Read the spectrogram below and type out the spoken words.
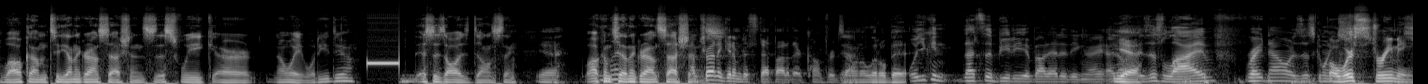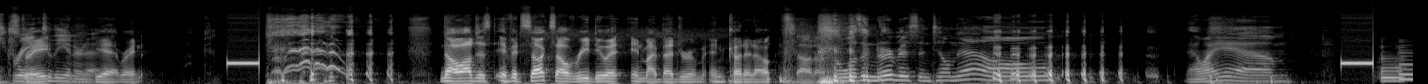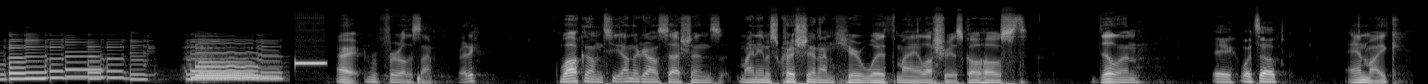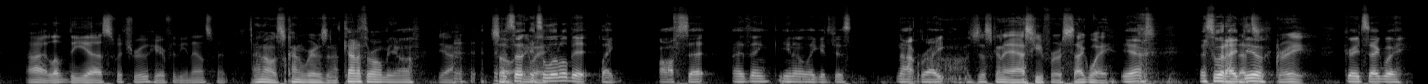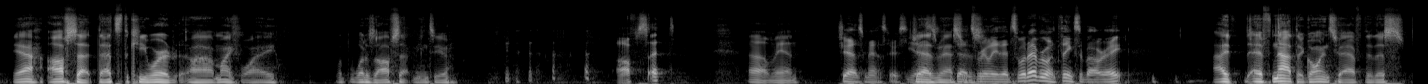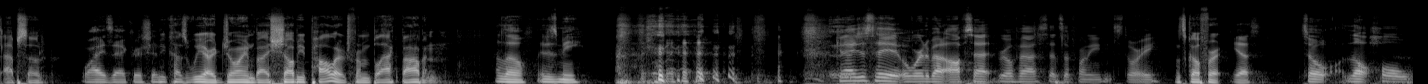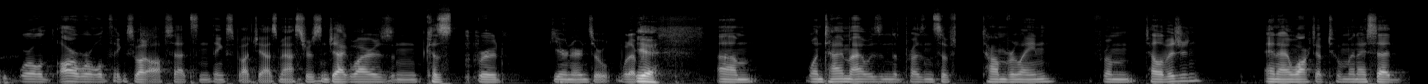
welcome to the Underground Sessions. This week, or no, wait, what do you do? This is always Dylan's thing. Yeah. Welcome to Underground Sessions. I'm trying to get them to step out of their comfort zone a little bit. Well, you can. That's the beauty about editing, right? I don't- Yeah. Is this live right now, or is this going? Oh, we're s- streaming straight to the internet. Yeah, right. no, I'll just if it sucks, I'll redo it in my bedroom and cut it out. Shout out. I wasn't nervous until now. now I am. All right, for real this time. Ready? Welcome to Underground Sessions. My name is Christian. I'm here with my illustrious co-host Dylan Hey, what's up? and Mike. Ah, I love the uh, switcheroo here for the announcement. I know it's kind of weird, isn't it? Kind of throwing me off. Yeah. So it's, a, anyway, it's a little bit like offset. I think you know, like it's just not right. I was just gonna ask you for a segue. Yeah, that's what I That's do. great. Great segue. Yeah, offset. That's the key word. Uh, Mike, why? What, what does offset mean to you? Offset. Oh man, Jazz masters. Jazz masters. That's really that's what everyone thinks about, right? I, if not, they're going to after this episode Why is that, Christian? because we are joined by Shelby Pollard from Black Bobbin. Hello, it is me. Can I just say a word about Offset real fast? That's a funny story. Let's go for it. yes. So the whole world, our world, thinks about offsets and thinks about jazz masters and jaguars, and because we're gear nerds or whatever. Yeah. Um, one time I was in the presence of Tom Verlaine from television, and I walked up to him and I said,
